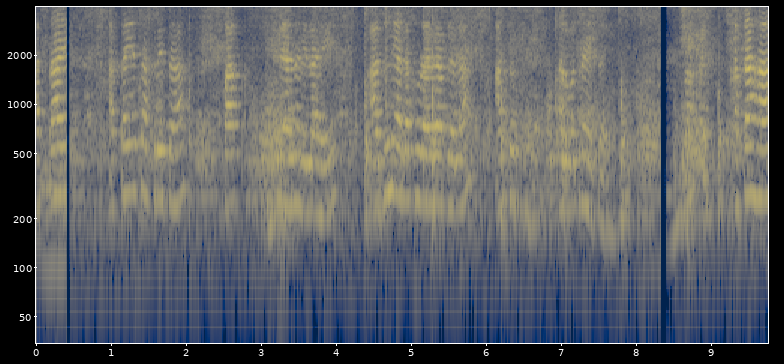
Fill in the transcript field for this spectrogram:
आता आता या साखरेचा पाक तयार झालेला आहे. अजून याला थोडा वेळ आपल्याला असंच हलवत राहायचं आहे. आता हा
